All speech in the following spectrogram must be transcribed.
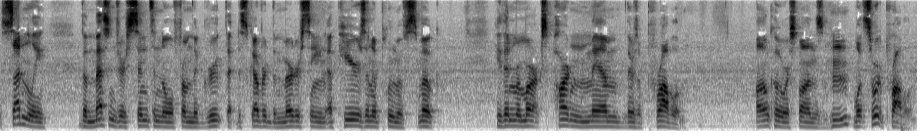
Suddenly, the messenger sentinel from the group that discovered the murder scene appears in a plume of smoke. He then remarks, Pardon, ma'am, there's a problem. Anko responds, Hmm, what sort of problem?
